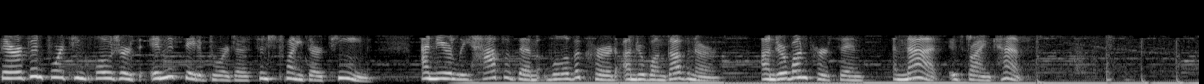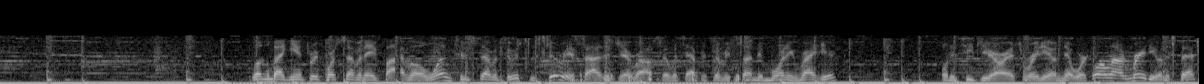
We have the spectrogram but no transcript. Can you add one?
there have been 14 closures in the state of Georgia since 2013, and nearly half of them will have occurred under one governor, under one person, and that is Brian Kemp. Welcome back in, 347-850-1272. It's the serious side of J. Ross Show, which happens every Sunday morning right here on the TGRS Radio Network, online radio, the best.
